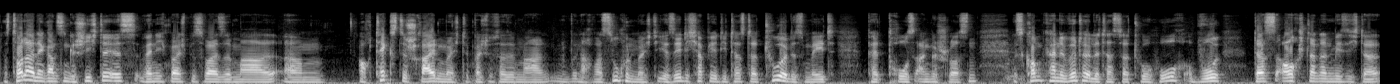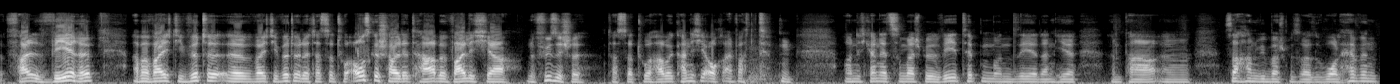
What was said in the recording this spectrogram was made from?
Das Tolle an der ganzen Geschichte ist, wenn ich beispielsweise mal ähm, auch Texte schreiben möchte, beispielsweise mal nach was suchen möchte. Ihr seht, ich habe hier die Tastatur des MatePad Pros angeschlossen. Es kommt keine virtuelle Tastatur hoch, obwohl das auch standardmäßig der Fall wäre. Aber weil ich die, Virtu äh, weil ich die virtuelle Tastatur ausgeschaltet habe, weil ich ja eine physische Tastatur habe, kann ich hier auch einfach tippen. Und ich kann jetzt zum Beispiel W tippen und sehe dann hier ein paar äh, Sachen wie beispielsweise Wall Heaven.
